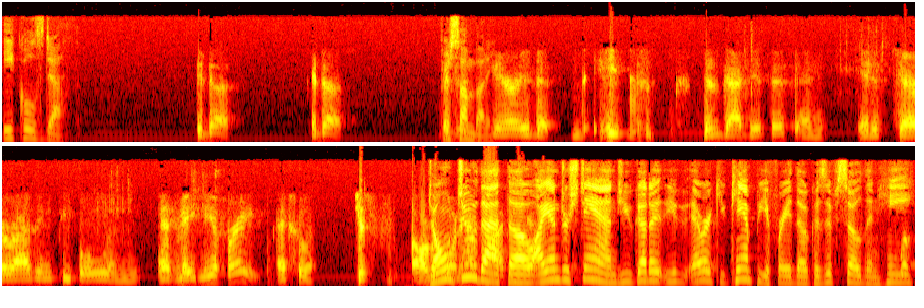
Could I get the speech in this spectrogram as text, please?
equals death It does. It does. for somebody. Scary that he this guy did this, and it is terrorizing people, and has made me afraid. Actually, just are we going Don't do that though. I understand. You got to, you, Eric. You can't be afraid though, because if so, then he Well,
